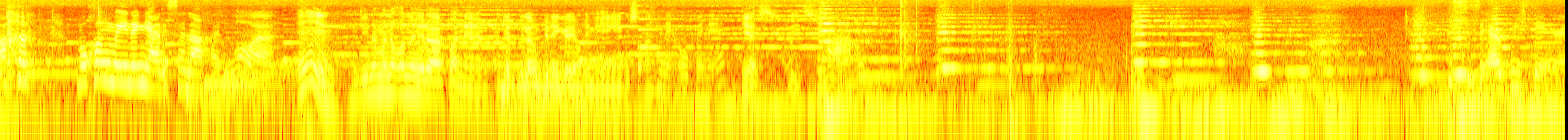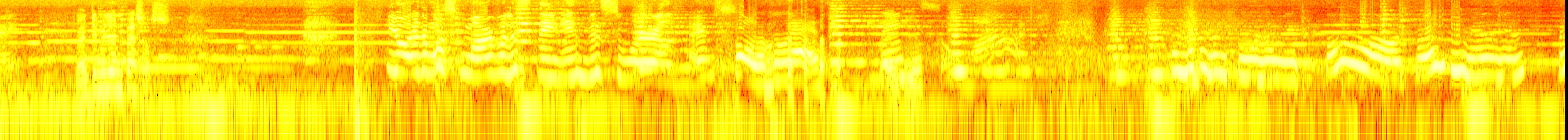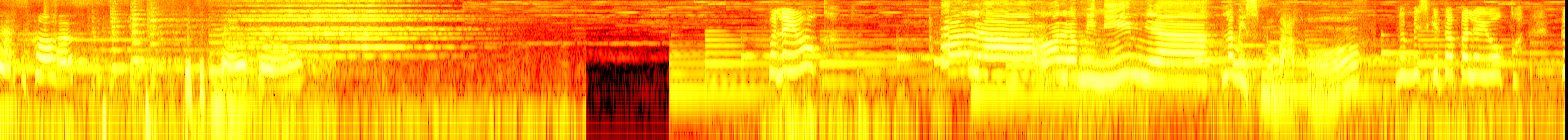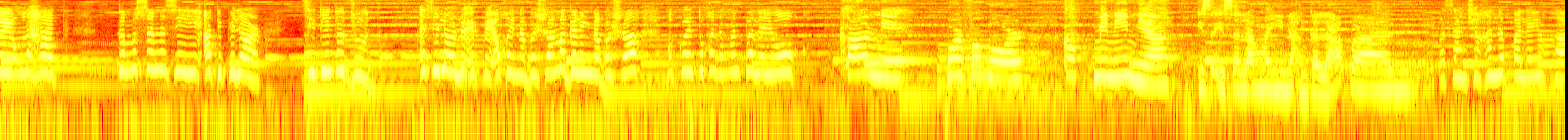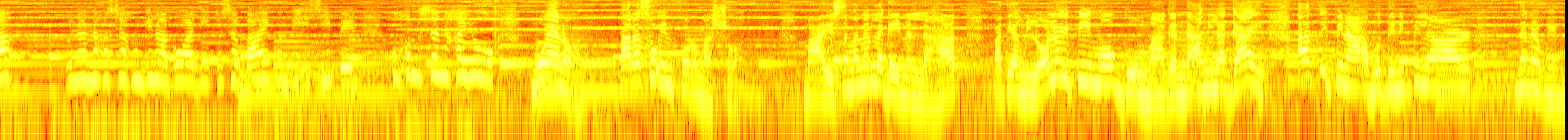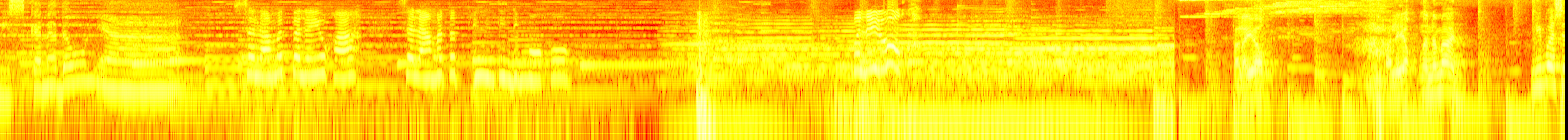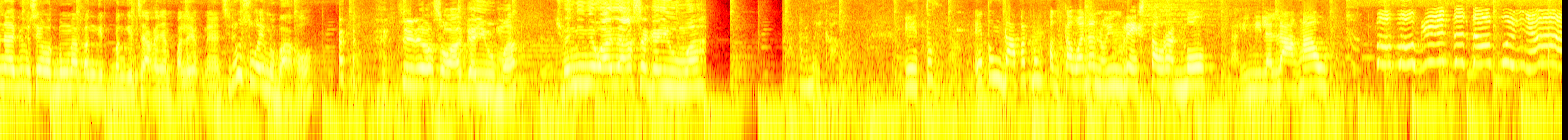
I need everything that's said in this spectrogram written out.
ah, mukhang may nangyari sa lakad mo, ah. Hmm, hindi naman ako nahirapan eh. Agad nilang binigay yung hinihingi ko sa Can kanya. I open it? Yes, please. Ah, okay. This is everything, right? 20 million pesos. You are the most marvelous thing in this world. I'm so blessed. Thank you so much. Thank you. Palayok! Ala! Hola, meninya! Namiss mo ba ako? Namiss kita, Palayok. Kayong lahat. Kamusta na si Ate Pilar? Si Tito Jude? Eh si Lolo Epe, okay na ba siya? Magaling na ba siya? Magkwento ka naman, Palayok. Calme, por favor. Ah, meninya, isa-isa lang mahina ang kalaban. Pasensya ka na, Palayok, ha? Wala na kasi akong ginagawa dito sa bahay kundi isipin kung kamusta na kayo. Bueno, para sa informasyon, maayos naman ang lagay ng lahat, pati ang lolo ipi mo, gumaganda ang lagay. At ipinaabot din ni Pilar na namimiss ka na daw niya. Salamat, Palayok, ha? Salamat at inintindi mo ko. Palayok! Palayok! Palayok na naman! Hindi ba sinabi ko sa'yo huwag mong mabanggit-banggit sa akin yung palayok na yan? Sinusuway mo ba ako? Seryoso ka, Gayuma? Naniniwala ka sa Gayuma? Ano mo ikaw? Eto, etong dapat mong pagtawanan, no, yung restaurant mo. Dahil nilalangaw. Papa, niyo itatapon yan!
